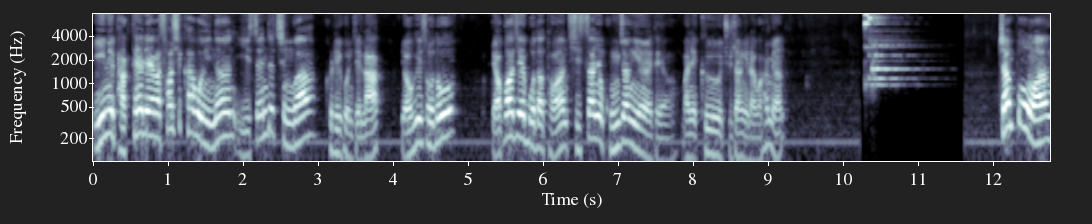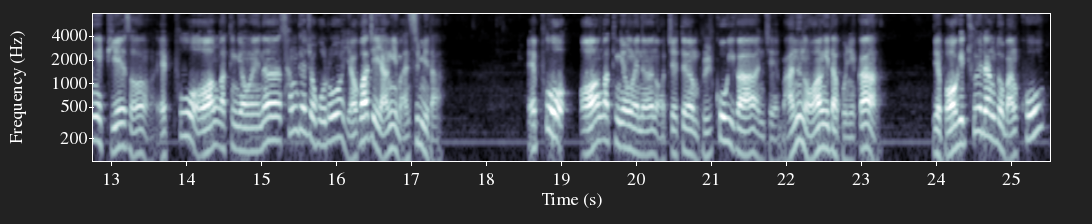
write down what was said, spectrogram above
이미 박테리아가 서식하고 있는 이 샌드층과 그리고 이제 락 여기서도 여과제보다 더한 질산염 공장이어야 돼요. 만약 그 주장이라고 하면 짬뽕 어항에 비해서 F5 어항 같은 경우에는 상대적으로 여과제 양이 많습니다. F5 어항 같은 경우에는 어쨌든 물고기가 이제 많은 어항이다 보니까 이제 먹이 투여량도 많고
